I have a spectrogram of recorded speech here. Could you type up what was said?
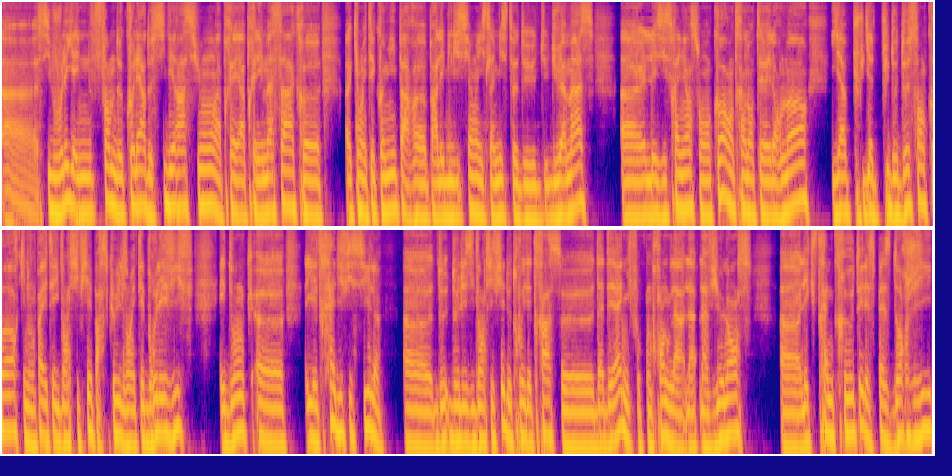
euh, si vous voulez, il y a une forme de colère, de sidération après après les massacres euh, qui ont été commis par par les miliciens islamistes du Hamas. Euh, les Israéliens sont encore en train d'enterrer leurs morts. Il y a plus, il y a plus de 200 corps qui n'ont pas été identifiés parce qu'ils ont été brûlés vifs. Et donc, euh, il est très difficile euh, de, de les identifier, de trouver des traces euh, d'ADN. Il faut comprendre la, la, la violence, euh, l'extrême cruauté, l'espèce d'orgie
